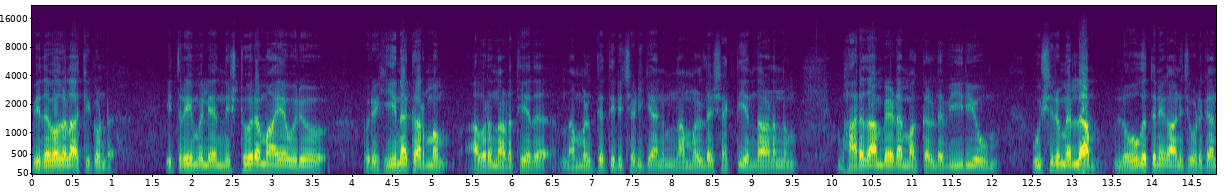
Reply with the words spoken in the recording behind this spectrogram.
വിധവകളാക്കിക്കൊണ്ട് ഇത്രയും വലിയ നിഷ്ഠൂരമായ ഒരു ഒരു ഹീനകർമ്മം അവർ നടത്തിയത് നമ്മൾക്ക് തിരിച്ചടിക്കാനും നമ്മളുടെ ശക്തി എന്താണെന്നും ഭാരതാംബയുടെ മക്കളുടെ വീര്യവും ഉഷിരുമെല്ലാം ലോകത്തിന് കാണിച്ചു കൊടുക്കാൻ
